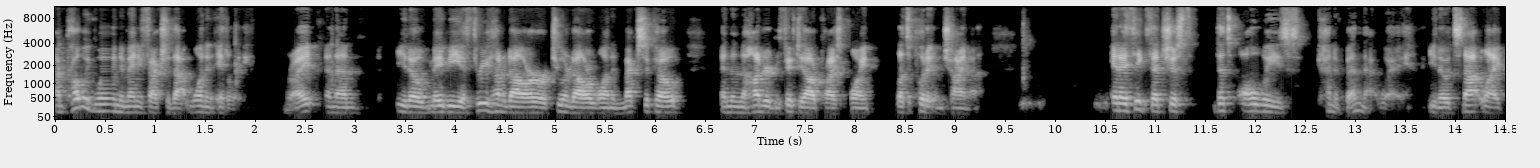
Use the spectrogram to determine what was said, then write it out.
I'm probably going to manufacture that one in Italy, right? And then, you know, maybe a $300 or $200 one in Mexico, and then the $150 price point, let's put it in China. And I think that's just, that's always kind of been that way. You know, it's not like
